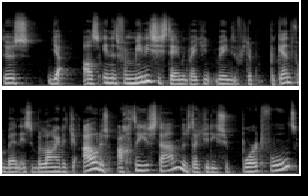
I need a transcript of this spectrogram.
Dus ja, als in het familiesysteem, ik weet, je, weet niet of je er bekend van bent, is het belangrijk dat je ouders achter je staan. Dus dat je die support voelt.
